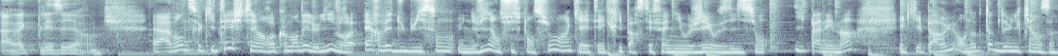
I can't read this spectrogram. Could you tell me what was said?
Avec plaisir. Euh, Avant de se quitter, je tiens à recommander le livre Hervé Dubuisson, Une vie en suspension, hein, qui a été écrit par Stéphanie Auger aux éditions Ipanema et qui est paru en octobre 2015.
